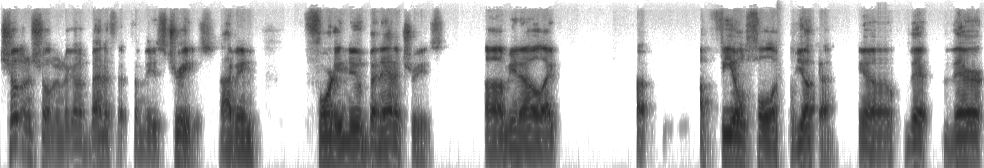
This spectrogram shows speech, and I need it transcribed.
children's children are going to benefit from these trees, having 40 new banana trees. Um, you know, like a, a, field full of yucca, You know, their their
